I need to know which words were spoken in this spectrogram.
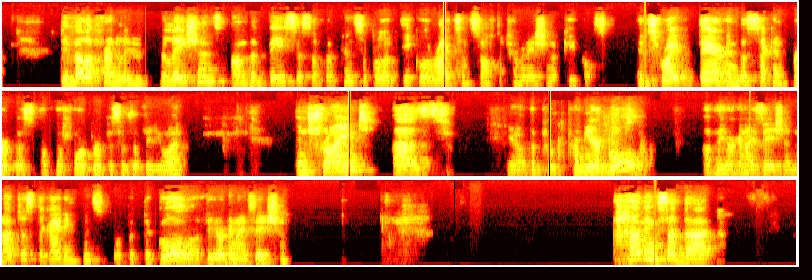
develop friendly relations on the basis of the principle of equal rights and self-determination of peoples. It's right there in the second purpose of the four purposes of the UN. Enshrined as you know, the pr premier goal of the organization, not just the guiding principle, but the goal of the organization. Having said that,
